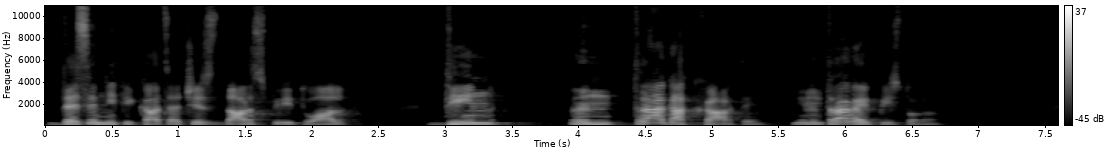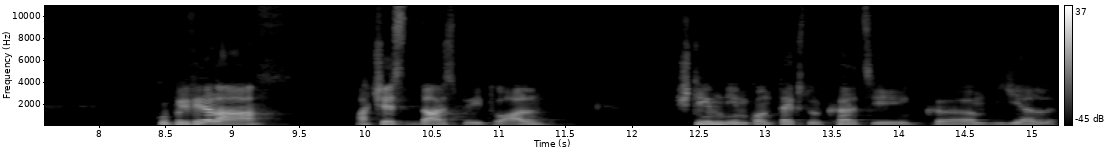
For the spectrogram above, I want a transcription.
de semnificație acest dar spiritual din întreaga carte, din întreaga epistolă. Cu privire la acest dar spiritual, știm din contextul cărții că el,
